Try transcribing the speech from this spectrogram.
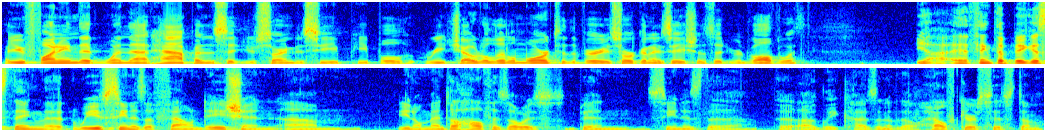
Are you finding that when that happens, that you're starting to see people reach out a little more to the various organizations that you're involved with? Yeah, I think the biggest thing that we've seen as a foundation, um, you know, mental health has always been seen as the, the ugly cousin of the healthcare system.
